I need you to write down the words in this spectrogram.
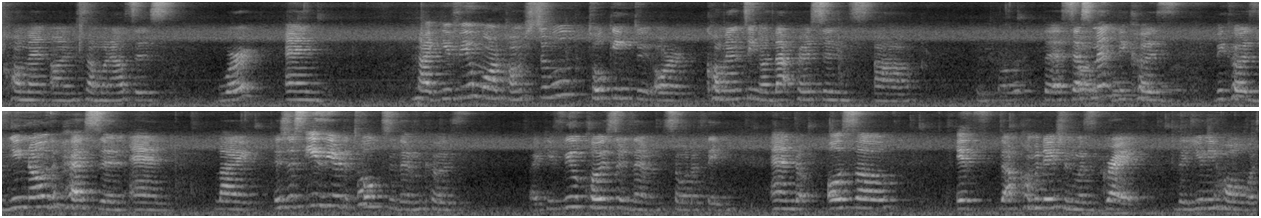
comment on someone else's work and like you feel more comfortable talking to or commenting on that person's uh, the assessment because because you know the person and like it's just easier to talk to them because like you feel closer to them sort of thing. And also it's the accommodation was great the uni hall was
